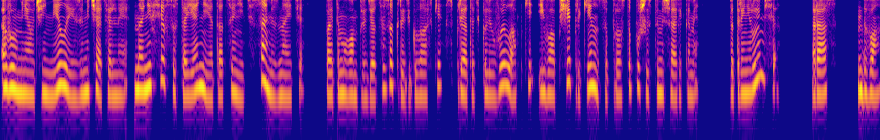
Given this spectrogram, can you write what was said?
Вы у меня очень милые и замечательные, но не все в состоянии это оценить, сами знаете. Поэтому вам придется закрыть глазки, спрятать клювы, лапки и вообще прикинуться просто пушистыми шариками. Потренируемся? Раз, два,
